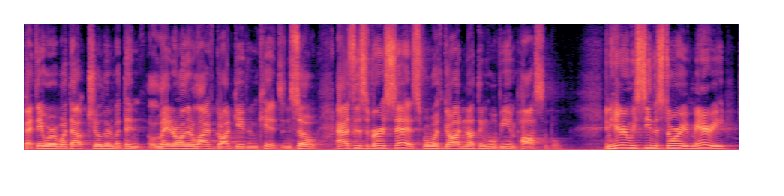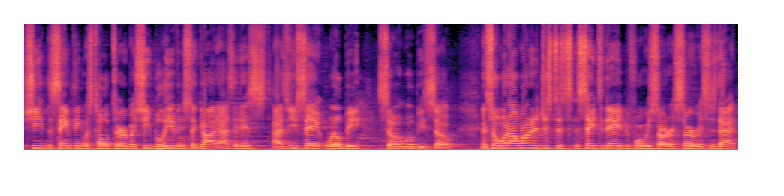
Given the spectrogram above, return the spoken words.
that they were without children, but then later on in their life, God gave them kids. And so, as this verse says, for with God nothing will be impossible. And here we see in the story of Mary, she the same thing was told to her, but she believed and she said, God, as it is, as you say it will be, so it will be so. And so what I wanted to just to say today before we start our service is that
